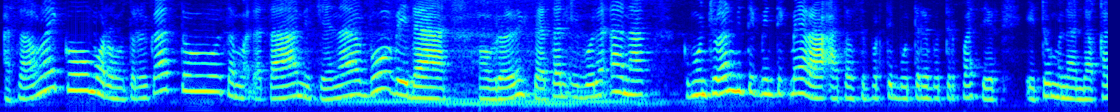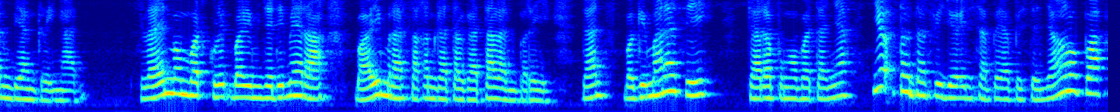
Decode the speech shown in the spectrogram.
Assalamualaikum warahmatullahi wabarakatuh. Selamat datang di channel Bu Beda Ngobrolin kesehatan ibu dan anak. Kemunculan bintik-bintik merah atau seperti butir-butir pasir Itu menandakan biang keringat. Selain membuat kulit bayi menjadi merah Bayi merasakan gatal-gatal dan perih Dan bagaimana sih cara pengobatannya? Yuk tonton video ini sampai habis Dan jangan lupa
